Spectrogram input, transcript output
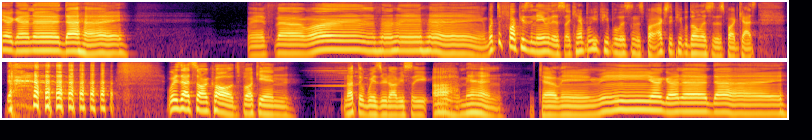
you're gonna die. With the one, what the fuck is the name of this? I can't believe people listen to this pod. Actually, people don't listen to this podcast. what is that song called? Fucking, not the wizard, obviously. Oh man, telling me you're gonna die.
